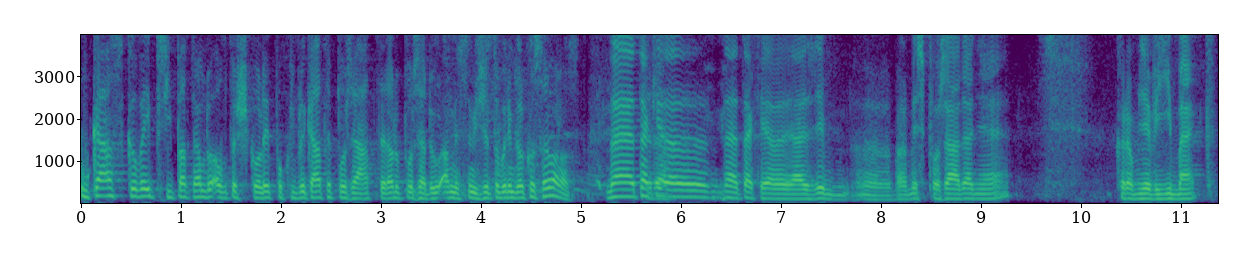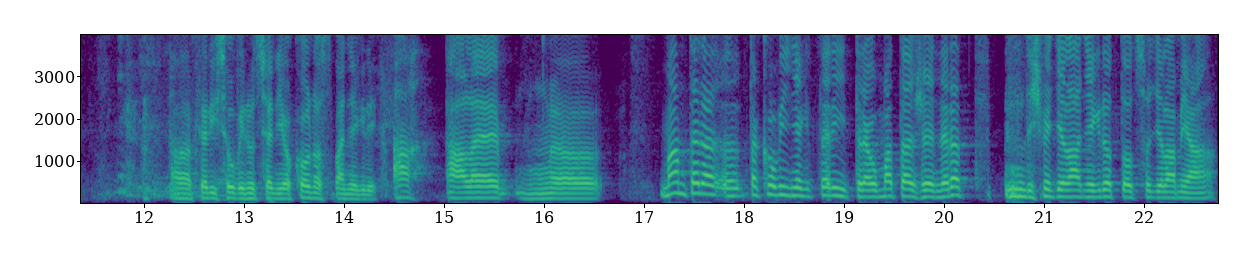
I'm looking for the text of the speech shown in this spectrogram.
ukázkový případ nám do autoškoly, pokud blikáte pořád, teda do pořadu a myslím, že to bude velkou sledovanost. Ne, tak, eh, ne, tak já já jezdím eh, velmi spořádaně, kromě výjimek, který jsou vynucený okolnostma někdy. A Ale mm, eh, mám teda eh, takový některý traumata, že nerad, když mi dělá někdo to, co dělám já.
